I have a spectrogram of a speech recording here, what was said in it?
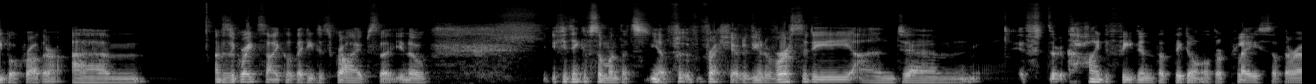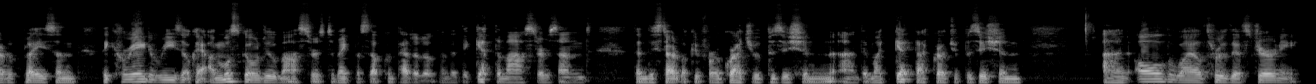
ebook rather. Um, and there's a great cycle that he describes that you know if you think of someone that's you know f- fresh out of university and um, if they're kind of feeling that they don't know their place, that they're out of place, and they create a reason, okay, I must go and do a master's to make myself competitive, and then they get the master's, and then they start looking for a graduate position, and they might get that graduate position, and all the while through this journey,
